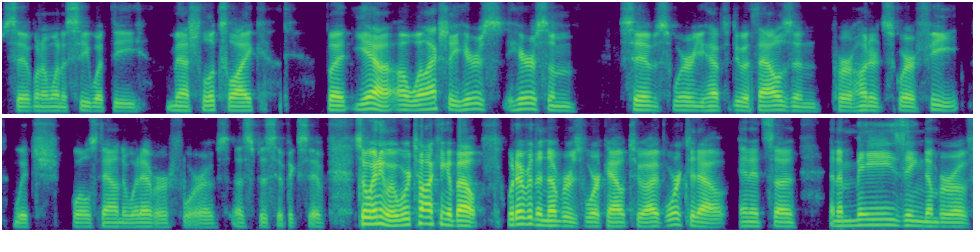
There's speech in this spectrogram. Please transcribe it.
sieve when I want to see what the mesh looks like. But yeah, uh, well, actually, here's here's some sieves where you have to do a thousand per hundred square feet, which boils down to whatever for a, a, specific sieve. So anyway, we're talking about whatever the numbers work out to. I've worked it out, and it's a an amazing number of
